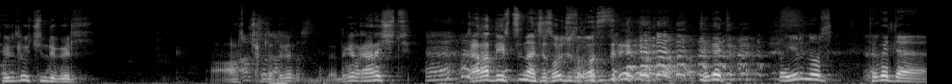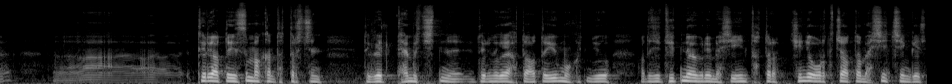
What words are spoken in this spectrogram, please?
Тэрлүү чин тэгэл орчихлоо. Тэгэл тэгэл гарна шүү дээ. Гараад ирсэн ачаа сууж л байгаа шүү дээ. Тэгээд ер нь бол тэгэл тэр одоо 9 банкн дотор чинь Тэгэл тамирчид нь тэр нэг яг одоо юм юу одоо тэдний өмрийн машин энэ дотор чиний урд чи одоо машин чи ингээл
